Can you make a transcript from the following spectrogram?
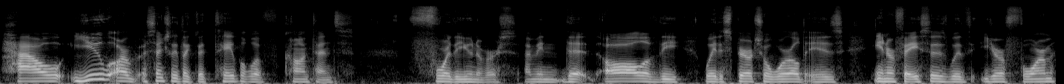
how you are essentially like the table of contents for the universe. I mean, that all of the way the spiritual world is interfaces with your form,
